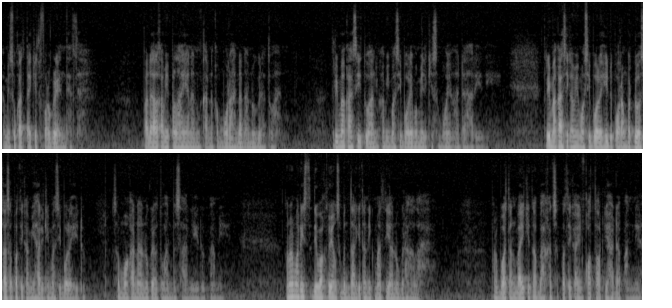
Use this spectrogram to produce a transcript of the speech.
Kami suka take it for granted. Padahal kami pelayanan karena kemurahan dan anugerah Tuhan. Terima kasih Tuhan kami masih boleh memiliki semua yang ada hari ini. Terima kasih kami masih boleh hidup orang berdosa seperti kami hari ini masih boleh hidup. Semua karena anugerah Tuhan besar di hidup kami. Teman mari di waktu yang sebentar kita nikmati anugerah Allah. Perbuatan baik kita bahkan seperti kain kotor di hadapannya.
